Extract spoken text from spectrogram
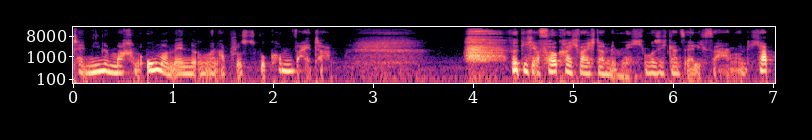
Termine machen, um am Ende irgendwann Abschluss zu bekommen, weiter. Wirklich erfolgreich war ich damit nicht, muss ich ganz ehrlich sagen. Und ich habe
